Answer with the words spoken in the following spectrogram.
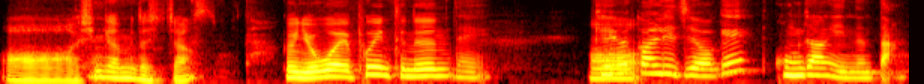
아 신기합니다 진짜. 그렇습니다. 그럼 요거의 포인트는 네. 어, 계획관리 지역에 공장이 있는 땅.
